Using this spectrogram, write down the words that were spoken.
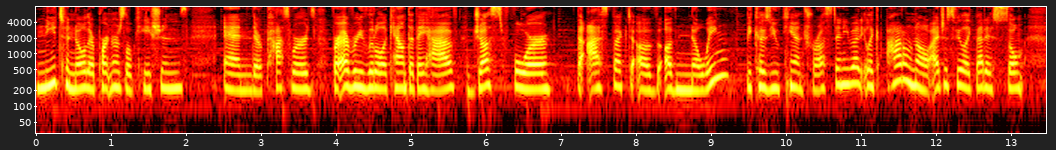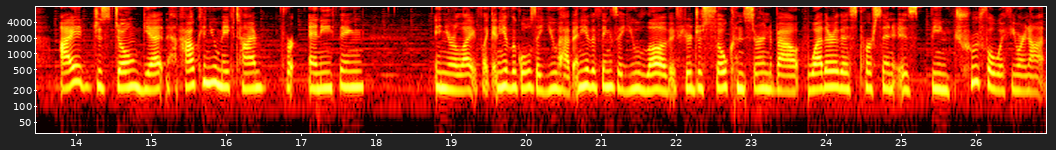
need to know their partner's locations and their passwords for every little account that they have, just for the aspect of, of knowing because you can't trust anybody. Like, I don't know. I just feel like that is so. I just don't get how can you make time for anything in your life, like any of the goals that you have, any of the things that you love, if you're just so concerned about whether this person is being truthful with you or not.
